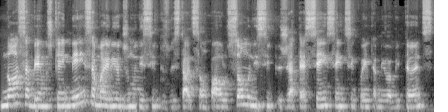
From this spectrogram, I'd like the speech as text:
nós sabemos que a imensa maioria dos municípios do estado de São Paulo são municípios de até 100, 150 mil habitantes.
